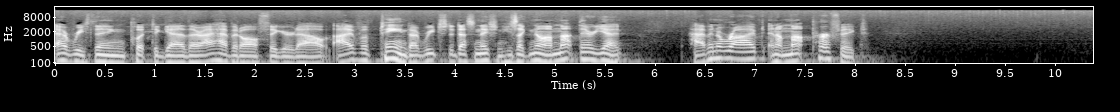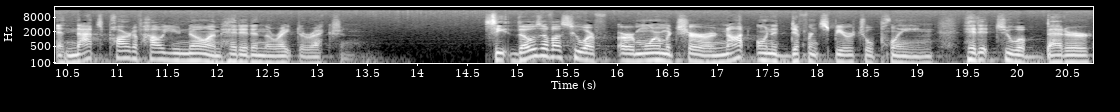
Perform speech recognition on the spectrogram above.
everything put together. I have it all figured out. I've obtained, I've reached a destination. He's like, no, I'm not there yet. Haven't arrived, and I'm not perfect. And that's part of how you know I'm headed in the right direction. See, those of us who are, are more mature are not on a different spiritual plane, headed to a better,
